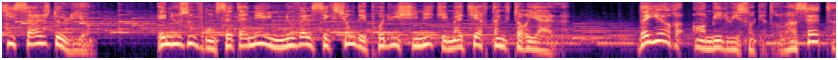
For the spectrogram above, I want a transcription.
tissage de Lyon. Et nous ouvrons cette année une nouvelle section des produits chimiques et matières tinctoriales. D'ailleurs, en 1887,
